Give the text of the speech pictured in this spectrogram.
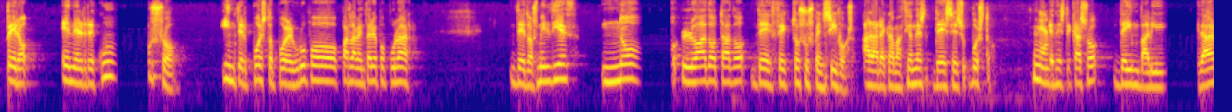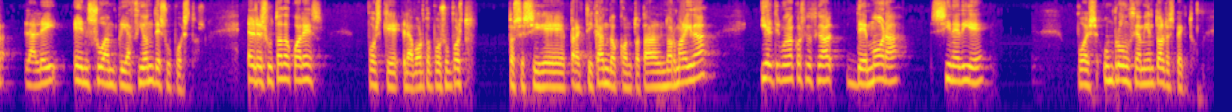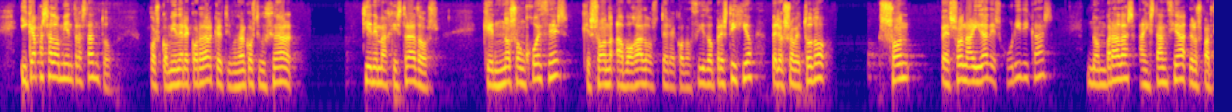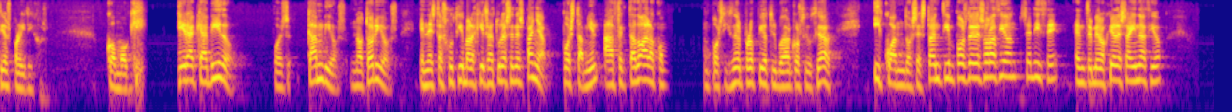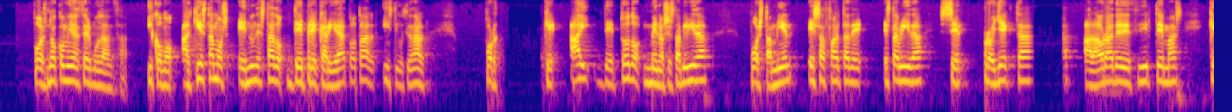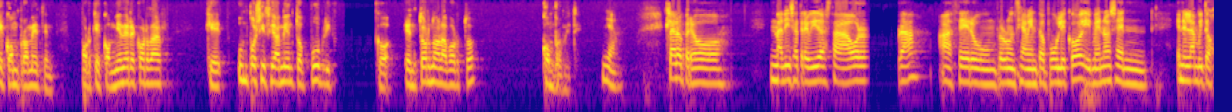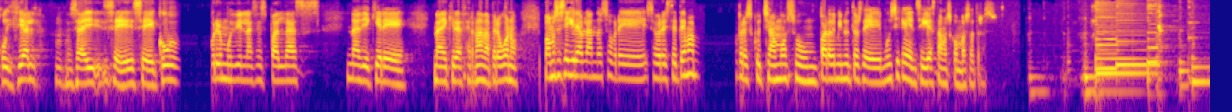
Pero en el recurso interpuesto por el Grupo Parlamentario Popular de 2010 no lo ha dotado de efectos suspensivos a las reclamaciones de ese supuesto. En este caso, de invalidar la ley en su ampliación de supuestos. ¿El resultado cuál es? Pues que el aborto, por supuesto, se sigue practicando con total normalidad y el Tribunal Constitucional demora, sine die, pues un pronunciamiento al respecto. ¿Y qué ha pasado mientras tanto? Pues conviene recordar que el Tribunal Constitucional tiene magistrados que no son jueces, que son abogados de reconocido prestigio, pero sobre todo son personalidades jurídicas nombradas a instancia de los partidos políticos. Como quiera que ha habido pues cambios notorios en estas últimas legislaturas en España, pues también ha afectado a la composición del propio Tribunal Constitucional. Y cuando se está en tiempos de desolación, se dice, en terminología de San Ignacio, pues no conviene hacer mudanza. Y como aquí estamos en un estado de precariedad total institucional, porque hay de todo menos estabilidad, pues también esa falta de estabilidad se proyecta a la hora de decidir temas que comprometen. Porque conviene recordar que un posicionamiento público en torno al aborto compromete. Ya, claro, pero nadie se ha atrevido hasta ahora a hacer un pronunciamiento público y menos en, en el ámbito judicial. O sea, se, se cubren muy bien las espaldas, nadie quiere, nadie quiere hacer nada. Pero bueno, vamos a seguir hablando sobre, sobre este tema, pero escuchamos un par de minutos de música y enseguida estamos con vosotros. thank you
